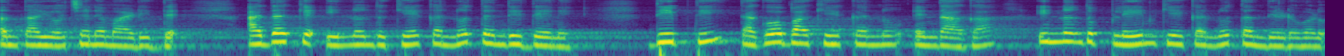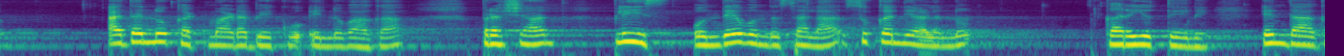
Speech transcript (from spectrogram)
ಅಂತ ಯೋಚನೆ ಮಾಡಿದ್ದೆ. ಅದಕ್ಕೆ ಇನ್ನೊಂದು ಕೇಕನ್ನು ತಂದಿದ್ದೇನೆ. ದೀಪ್ತಿ ತಗೋಬಾ ಕೇಕನ್ನು, ಎಂದಾಗ ಇನ್ನೊಂದು ಪ್ಲೇನ್ ಕೇಕನ್ನು ತಂದಿಡುವಳು. ಅದನ್ನು ಕಟ್ ಮಾಡಬೇಕು ಎನ್ನುವಾಗ ಪ್ರಶಾಂತ್ ಪ್ಲೀಸ್ ಒಂದೇ ಒಂದು ಸಲ ಸುಕನ್ಯಾಳನ್ನು ಕರೆಯುತ್ತೇನೆ. ಎಂದಾಗ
